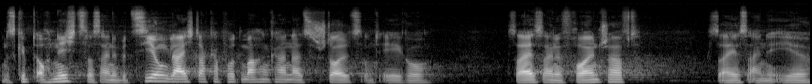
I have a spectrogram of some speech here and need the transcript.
Und es gibt auch nichts, was eine Beziehung leichter kaputt machen kann als Stolz und Ego. Sei es eine Freundschaft, sei es eine Ehe.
